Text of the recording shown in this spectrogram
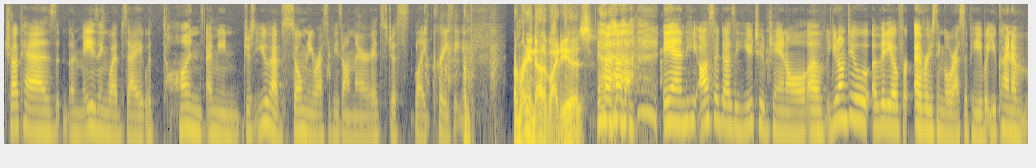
Chuck has an amazing website with tons. I mean, just you have so many recipes on there. It's just like crazy. I'm running out of ideas. and he also does a YouTube channel of you don't do a video for every single recipe, but you kind of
